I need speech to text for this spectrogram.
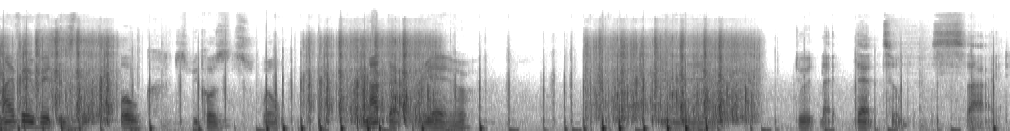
my favorite is the oak just because it's well not that rare. And do it like that till the side.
